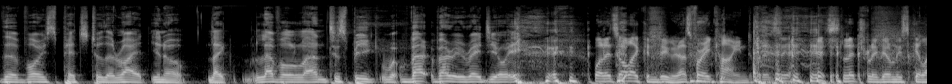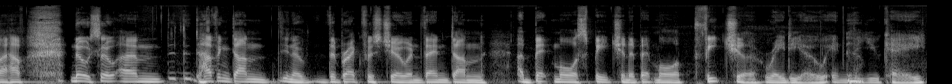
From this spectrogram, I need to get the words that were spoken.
the voice pitch to the right, you know, like level and to speak very radio-y. Well, it's all I can do. That's very kind, but it's, it's literally the only skill I have. No, so um, having done, you know, the breakfast show and then done a bit more speech and a bit more feature radio in the UK,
